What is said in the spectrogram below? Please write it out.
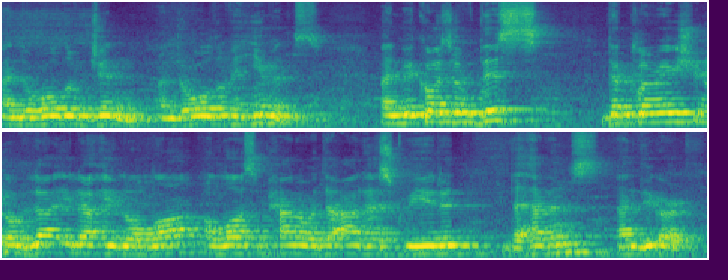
and the world of jinn and the world of humans. And because of this declaration of La ilaha illallah, Allah subhanahu wa ta'ala has created the heavens and the earth.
